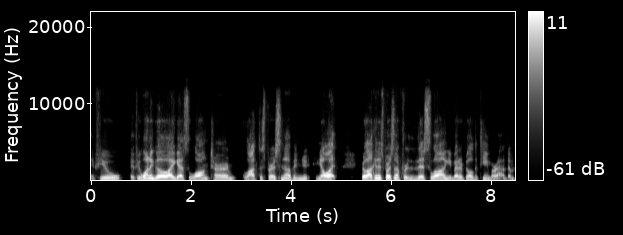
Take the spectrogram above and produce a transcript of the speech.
If you if you want to go, I guess long term, lock this person up, and you, you know what? You're locking this person up for this long. You better build a team around him.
